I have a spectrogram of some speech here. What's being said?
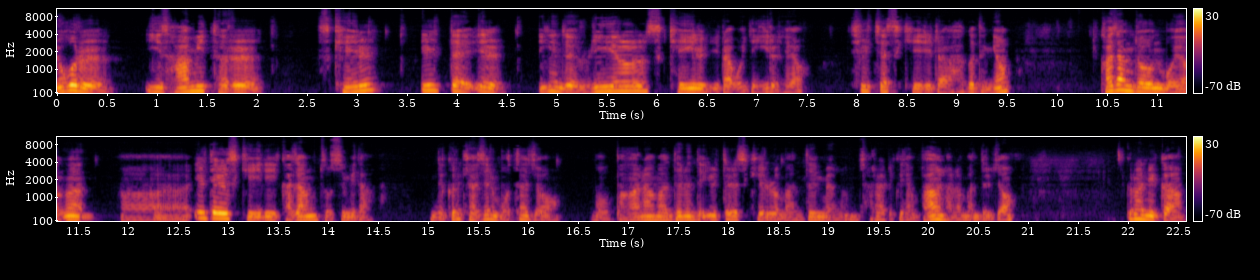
요거를 이 4m를 스케일 1대1 이게 이제 리얼 스케일이라고 얘기를 해요. 실제 스케일이라 하거든요. 가장 좋은 모형은 어, 1대1 스케일이 가장 좋습니다. 근데 그렇게 하지는 못하죠. 뭐 방 하나 만드는데 1대1 스케일로 만들면 차라리 그냥 방을 하나 만들죠. 그러니까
